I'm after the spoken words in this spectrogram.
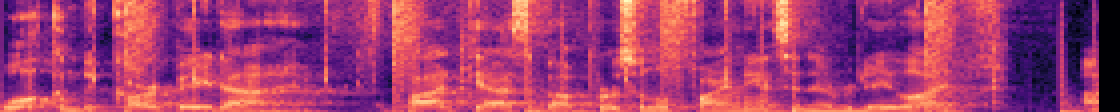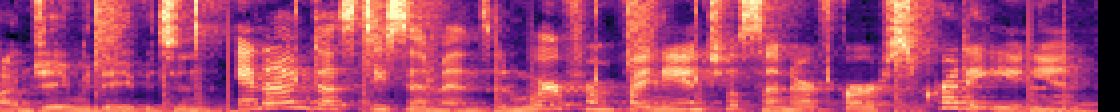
Welcome to Carpe Dime, a podcast about personal finance and everyday life. I'm Jamie Davidson. And I'm Dusty Simmons, and we're from Financial Center First Credit Union.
